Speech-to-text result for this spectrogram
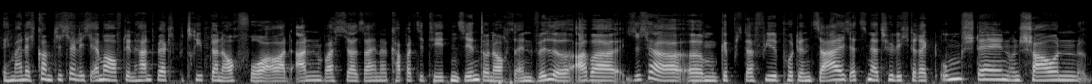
Ich meine, ich komme sicherlich immer auf den Handwerksbetrieb dann auch vor Ort an, was ja seine Kapazitäten sind und auch sein Wille. Aber sicher ähm, gibt es da viel Potenzial. Jetzt natürlich direkt umstellen und schauen,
